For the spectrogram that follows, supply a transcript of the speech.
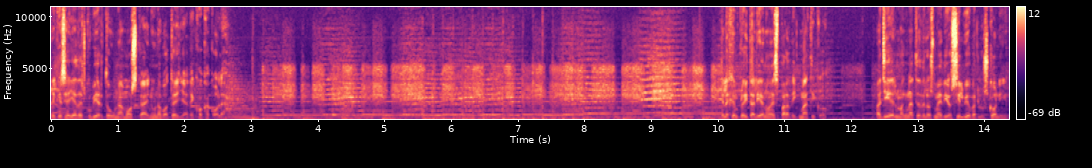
de que se haya descubierto una mosca en una botella de Coca-Cola. El ejemplo italiano es paradigmático. Allí el magnate de los medios Silvio Berlusconi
